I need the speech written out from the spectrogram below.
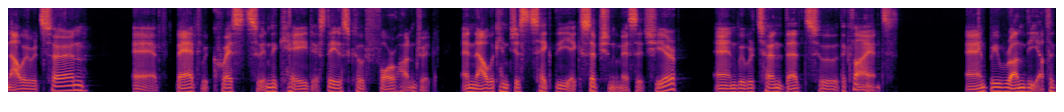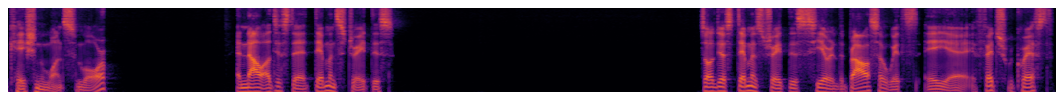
Now we return a bad request to indicate a status code 400. And now we can just take the exception message here and we return that to the client. And we run the application once more. And now I'll just uh, demonstrate this. So I'll just demonstrate this here in the browser with a, uh, fetch request.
